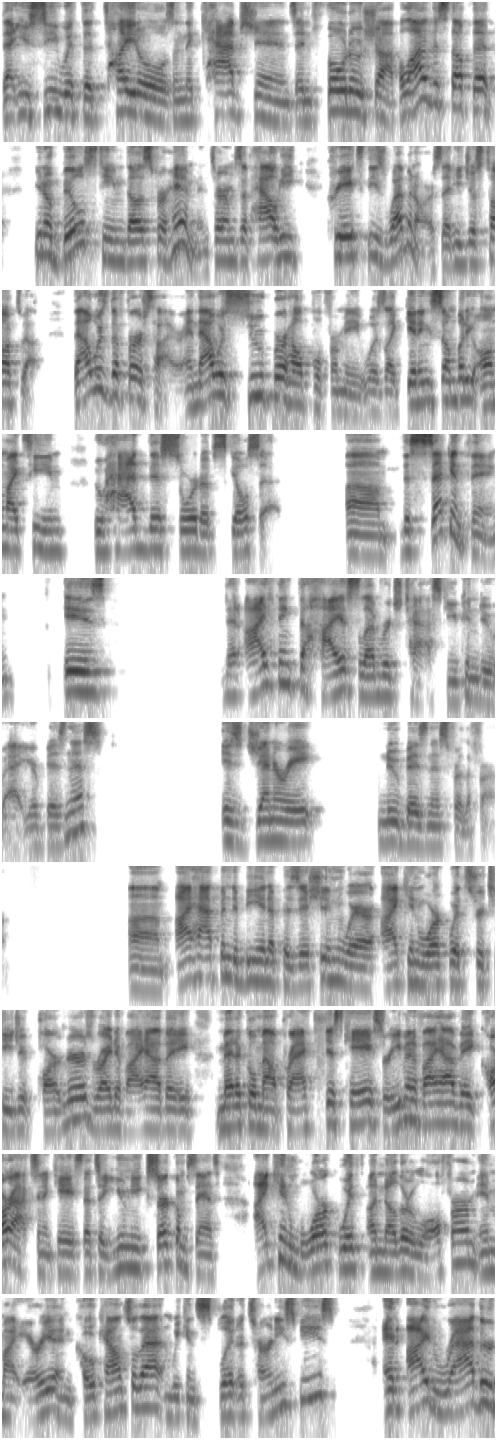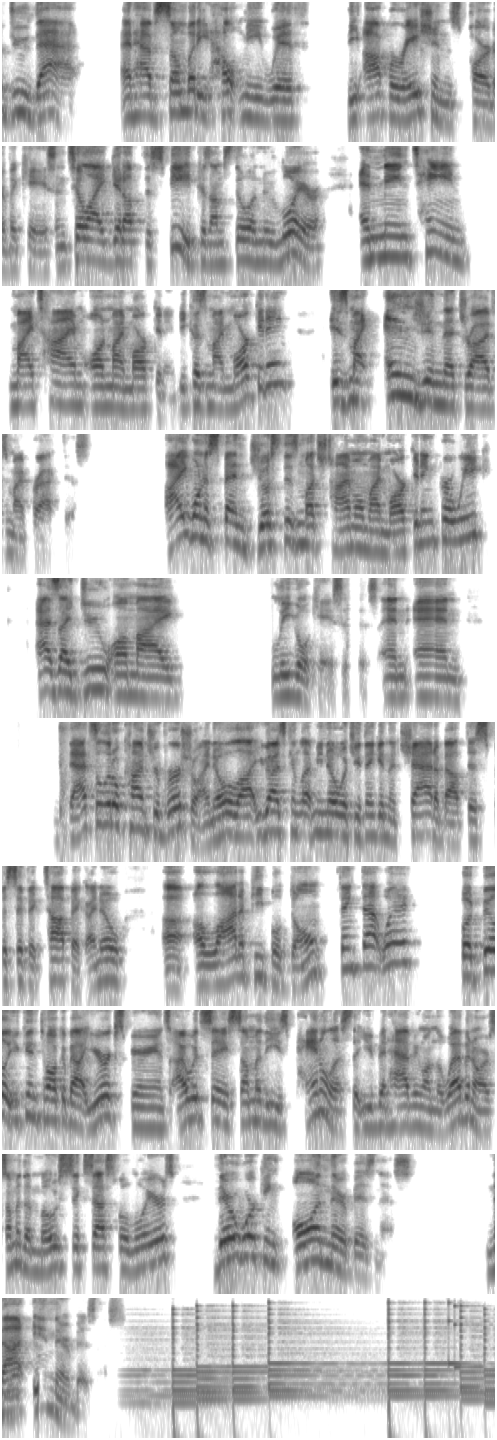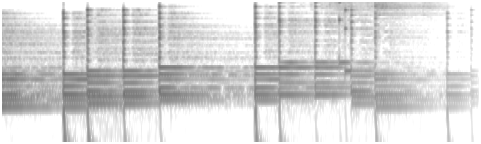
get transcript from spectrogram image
that you see with the titles and the captions and Photoshop. A lot of the stuff that you know Bill's team does for him in terms of how he creates these webinars that he just talked about. That was the first hire, and that was super helpful for me. Was like getting somebody on my team who had this sort of skill set. Um, the second thing is that I think the highest leverage task you can do at your business is generate new business for the firm. Um, I happen to be in a position where I can work with strategic partners, right? If I have a medical malpractice case, or even if I have a car accident case that's a unique circumstance, I can work with another law firm in my area and co counsel that, and we can split attorney's fees. And I'd rather do that and have somebody help me with the operations part of a case until I get up to speed because I'm still a new lawyer and maintain my time on my marketing because my marketing is my engine that drives my practice. I want to spend just as much time on my marketing per week as I do on my legal cases. And and that's a little controversial. I know a lot you guys can let me know what you think in the chat about this specific topic. I know uh, a lot of people don't think that way. But Bill, you can talk about your experience. I would say some of these panelists that you've been having on the webinar, some of the most successful lawyers, they're working on their business, not in their business.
